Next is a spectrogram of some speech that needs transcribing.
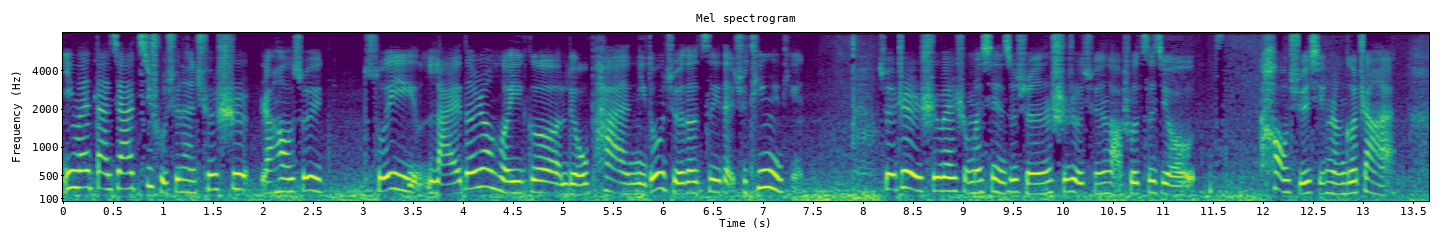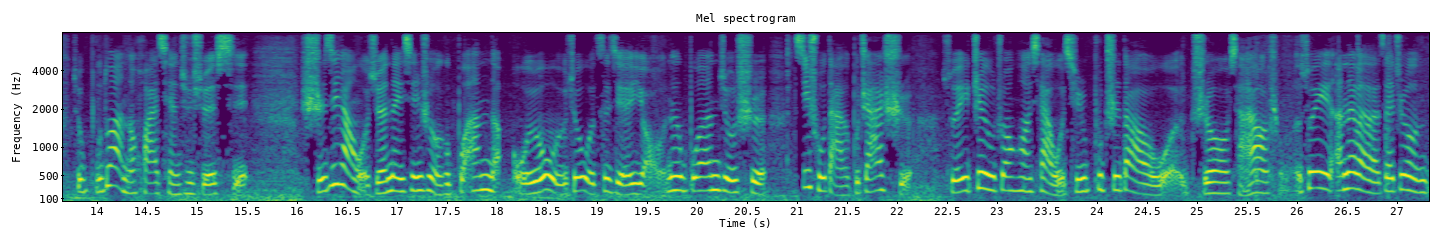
因为大家基础训练缺失，然后所以所以来的任何一个流派，你都觉得自己得去听一听，所以这也是为什么心理咨询师这群老说自己有好学型人格障碍，就不断的花钱去学习。实际上，我觉得内心是有个不安的。我有，我觉得我自己也有那个不安，就是基础打得不扎实。所以这个状况下，我其实不知道我之后想要什么。所以 e v a 在这种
